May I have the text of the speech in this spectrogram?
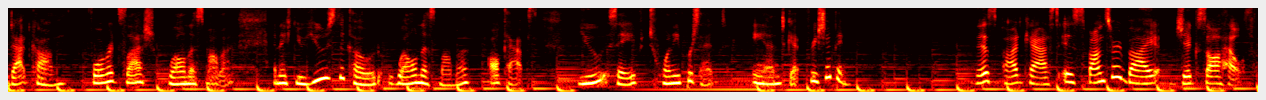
dot com forward slash wellness mama. And if you use the code wellness mama, all caps, you save 20% and get free shipping. This podcast is sponsored by Jigsaw Health,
